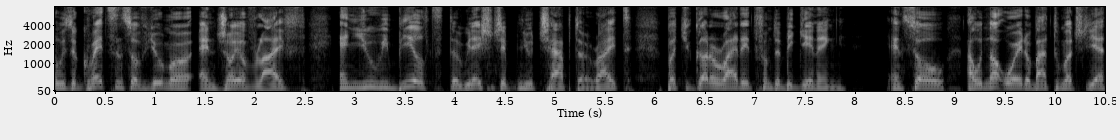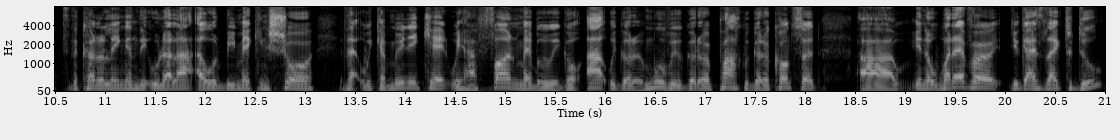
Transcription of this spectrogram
with a great sense of humor and joy of life, and you rebuild the relationship new chapter, right? But you gotta write it from the beginning. And so I would not worry about too much yet the cuddling and the ooh la la. I would be making sure that we communicate, we have fun. Maybe we go out, we go to a movie, we go to a park, we go to a concert, uh, you know, whatever you guys like to do.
